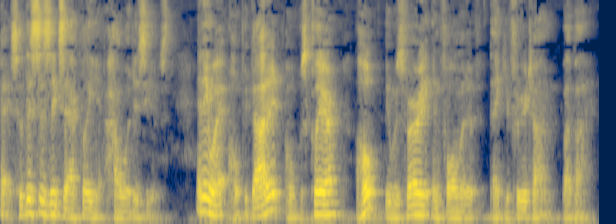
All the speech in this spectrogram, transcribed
Okay, so this is exactly how it is used. Anyway, I hope you got it. I hope it was clear. I hope it was very informative. Thank you for your time. Bye bye.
